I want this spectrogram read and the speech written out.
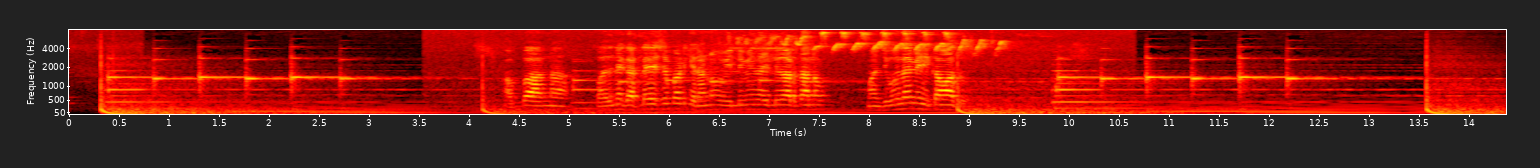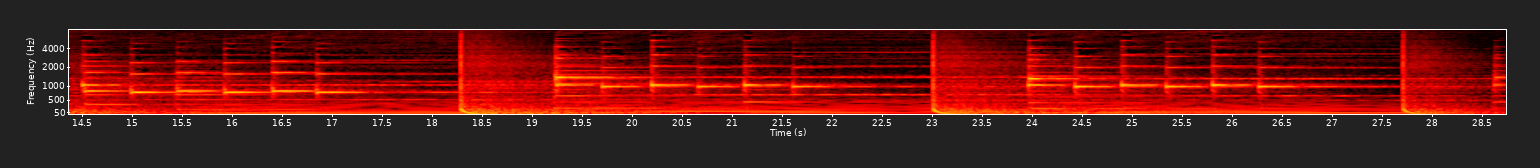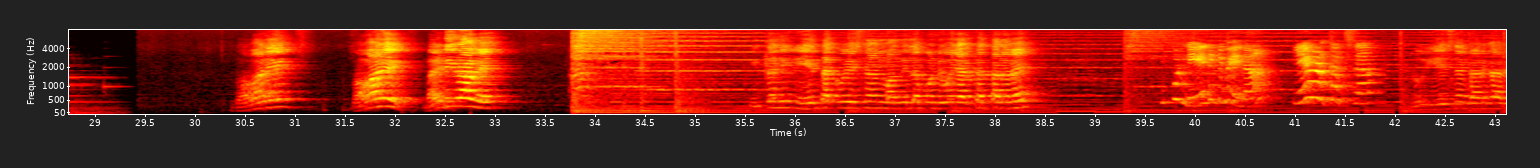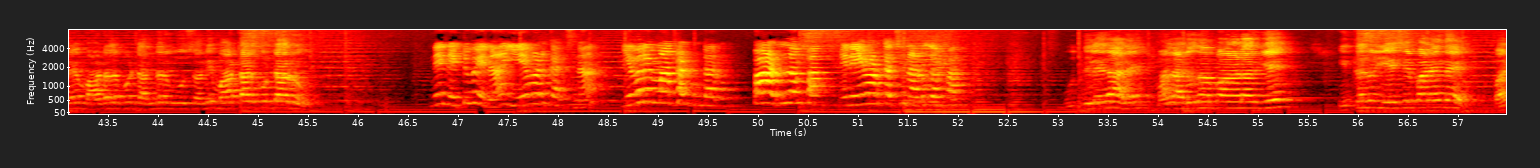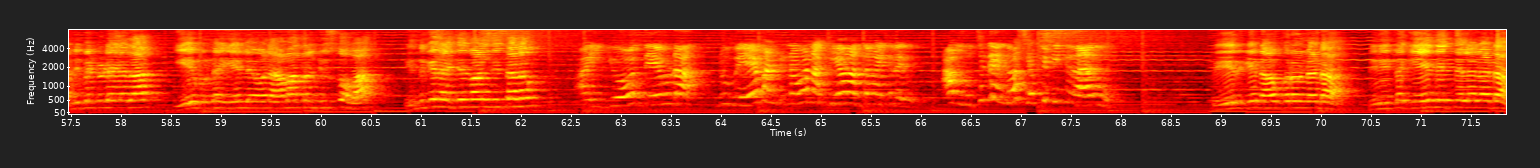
అబ్బా అన్న వదినే గట్ల చేసేపాటికి నన్ను ఇల్లు మీద ఇల్లు కడతాను మంచిగా ఉందా మీ కాదు రావే ఇంట్లో నీకు ఏం తక్కువ వేసినా అని మందిలో పొంటి పోయి అడకత్తానవే ఇప్పుడు పోయినా ఏం నువ్వు చేసిన కనుక మాటల పొంటి అందరూ కూర్చొని మాట్లాడుకుంటారు. నేను ఎటు పోయినా ఏం అడగచ్చునా ఎవరేం మాట్లాడుకుంటారు? పా అడుగుదాంపా నేను ఏం అడగచ్చునా అడుగుదాంపా బుద్ధి లేదా అనే? మళ్ళీ అడుగుదాం పాడడానికి ఇంట్లో నువ్వు చేసే పనేదే? బండి పెట్టుడే కదా. ఏమున్నా ఏం లేవని ఆ మాత్రం చూసుకోవా? ఎందుకే నచ్చేది వాళ్ళని తిట్టాను అయ్యో దేవుడా నువ్వేమంటున్నావో నాకేం అర్థమైతలేదు. ఆ ముచ్చటేందో చెప్పి తిట్టి రాదు. పేరుకే నౌకరు ఉన్నట నేను ఇంట్లోకి ఏం తెచ్చలేనట.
